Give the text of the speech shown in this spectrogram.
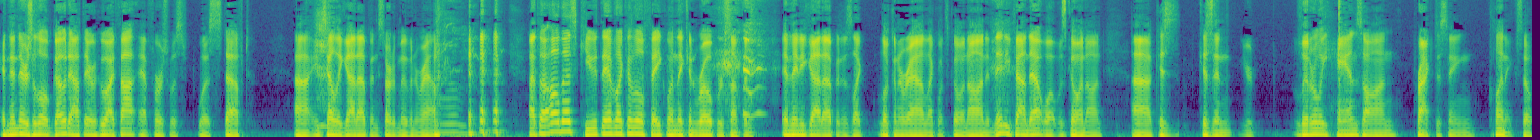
and then there's a little goat out there who I thought at first was, was stuffed uh, until he got up and started moving around. I thought, oh, that's cute. They have like a little fake one they can rope or something. and then he got up and was like looking around, like what's going on. And then he found out what was going on because because then you're literally hands on practicing clinic. So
